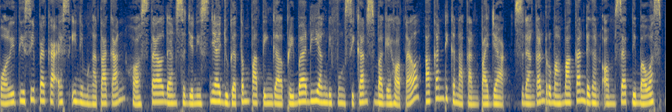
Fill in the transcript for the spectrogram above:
Politisi PKS ini mengatakan hostel dan sejenisnya juga tempat tinggal pribadi yang difungsikan sebagai hotel akan dikenakan pajak. Sedangkan rumah makan dengan omset di bawah 10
